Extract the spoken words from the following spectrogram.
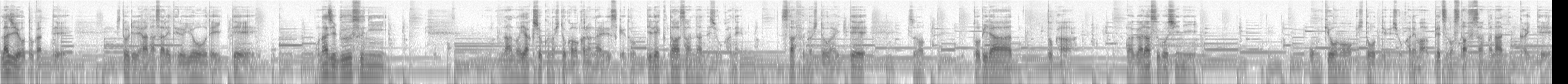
ラジオとかって一人で話されてるようでいて同じブースに何の役職の人かわからないですけどディレクターさんなんでしょうかねスタッフの人がいてその扉とか、まあ、ガラス越しに音響の人っていうんでしょうかね、まあ、別のスタッフさんが何人かいて、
